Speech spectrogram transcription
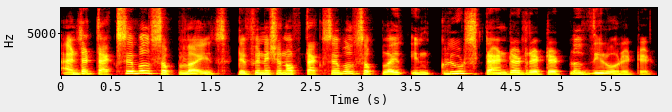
And the taxable supplies, definition of taxable supplies includes standard rated plus zero rated.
